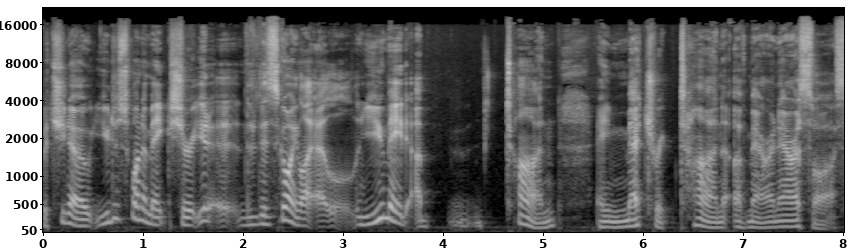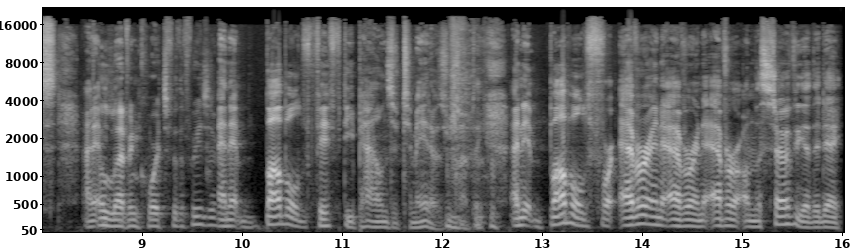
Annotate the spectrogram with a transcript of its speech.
But you know, you just want to make sure you uh, know this is going like uh, you made a ton, a metric ton of marinara sauce, and it 11 quarts for the freezer. and it bubbled 50 pounds of tomatoes or something. and it bubbled forever and ever and ever on the stove the other day.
